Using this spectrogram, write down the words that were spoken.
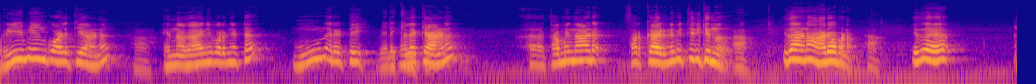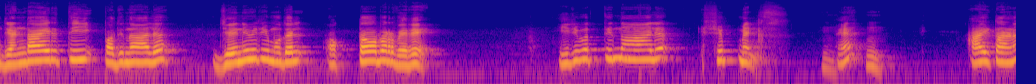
പ്രീമിയം ക്വാളിറ്റിയാണ് എന്ന് അദാനി പറഞ്ഞിട്ട് മൂന്നിരട്ടി വിലയ്ക്ക് വിലയ്ക്കാണ് തമിഴ്നാട് സർക്കാരിന് വിറ്റിരിക്കുന്നത്. ഇതാണ് ആരോപണം. ഇത് രണ്ടായിരത്തി പതിനാല് ജനുവരി മുതൽ ഒക്ടോബർ വരെ ഇരുപത്തിനാല് ഷിപ്മെന്റ്സ് ആയിട്ടാണ്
